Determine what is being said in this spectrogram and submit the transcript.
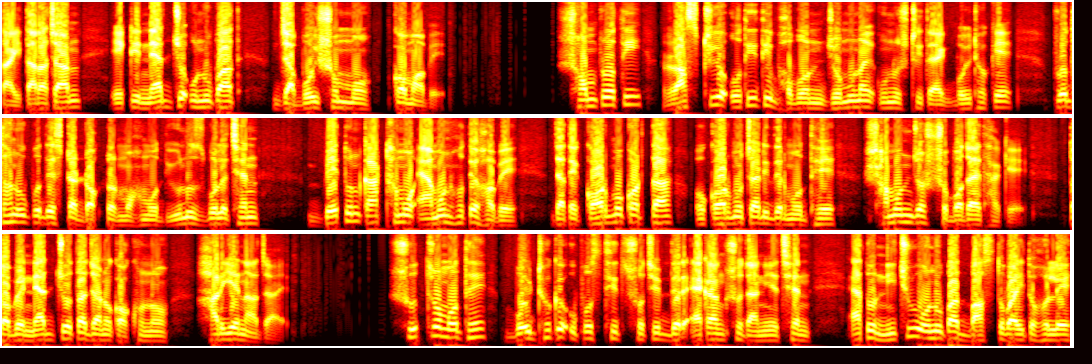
তাই তারা চান একটি ন্যায্য অনুপাত যা বৈষম্য কমাবে। সম্প্রতি রাষ্ট্রীয় অতিথি ভবন যমুনায় অনুষ্ঠিত এক বৈঠকে প্রধান উপদেষ্টা ড. মোহাম্মদ ইউনুস বলেছেন, বেতন কাঠামো এমন হতে হবে যাতে কর্মকর্তা ও কর্মচারীদের মধ্যে সামঞ্জস্য বজায় থাকে, তবে ন্যায্যতা যেন কখনো হারিয়ে না যায়। সূত্র মধ্যে বৈঠকে উপস্থিত সচিবদের একাংশ জানিয়েছেন, এত নিচু অনুপাত বাস্তবায়িত হলে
